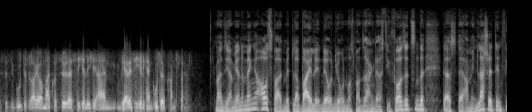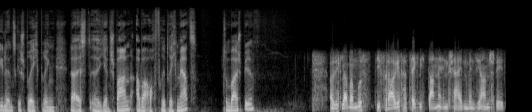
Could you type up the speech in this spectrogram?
das ist eine gute Frage, aber Markus Söder ist sicherlich ein, wäre sicherlich ein guter Kanzler. Ich meine, Sie haben ja eine Menge Auswahl mittlerweile in der Union, muss man sagen. Da ist die Vorsitzende, da ist der Armin Laschet, den viele ins Gespräch bringen, da ist äh, Jens Spahn, aber auch Friedrich Merz zum Beispiel. Also ich glaube, man muss die Frage tatsächlich dann entscheiden, wenn sie ansteht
